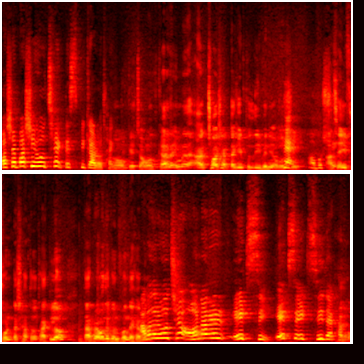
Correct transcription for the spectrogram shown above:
পাশাপাশি হচ্ছে একটা স্পিকারও থাকবে। ওকে চমৎকার। আর ছয় সাতটা গিফট দিবেনই অবশ্যই হ্যাঁ, অবশ্যই। আচ্ছা এই ফোনটার সাথেও থাকল। তারপর আমাদের কোন ফোন দেখাবেন? আমাদের হচ্ছে সি এক্স এইট সি দেখাবো।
